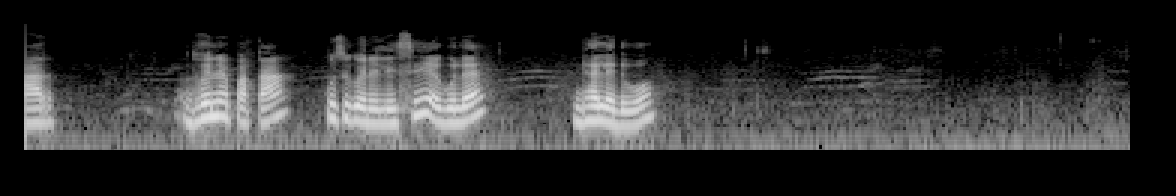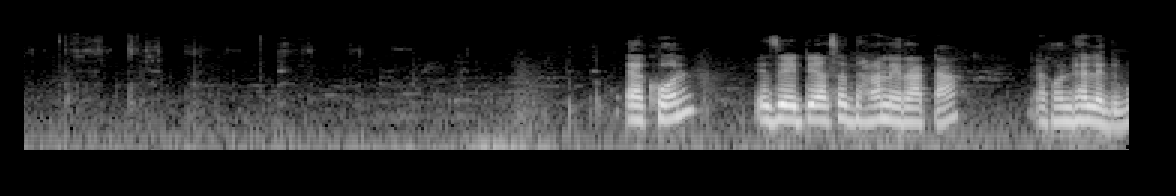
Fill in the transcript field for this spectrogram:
আর ধনে পাতা কুচি করে লিছি এগুলো ঢেলে দেবো। এখন এই যে এটি আছে ধানের আটা, এখন ঢেলে দেব।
